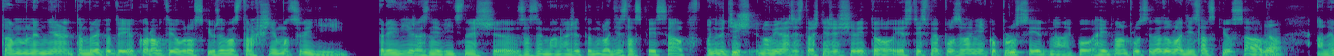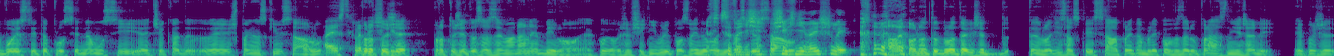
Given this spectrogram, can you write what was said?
tam neměl, tam byly jako ty jako rauty obrovský, protože bylo strašně moc lidí, prý výrazně víc než eh, za Zemana, že ten Vladislavský sál. Oni totiž novináři strašně řešili to, jestli jsme pozvaní jako plus jedna, jako hejtman plus jedna do Vladislavského sálu, No. anebo jestli to plus jedna musí eh, čekat ve španělském sálu, A jest chlebičky. protože, protože to za Zemana nebylo, jako jo, že všichni byli pozvaní do Vladislavského sálu. všichni vešli. Ale ono to bylo tak, že ten Vladislavský sál, protože tam byly jako vzadu prázdné řady. Jakože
